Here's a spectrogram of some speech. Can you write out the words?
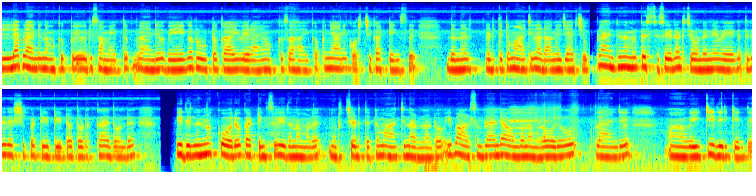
എല്ലാ പ്ലാന്റും നമുക്കിപ്പോൾ ഒരു സമയത്ത് പ്ലാന്റ് വേഗം റൂട്ടൊക്കെ ആയി വരാനും ഒക്കെ സഹായിക്കും. അപ്പോൾ ഞാൻ കുറച്ച് കട്ടിങ്സ് ഇതൊന്ന് എടുത്തിട്ട് മാറ്റി നടാമെന്ന് വിചാരിച്ചു. പ്ലാന്റ് നമ്മൾ പെസ്റ്റിസൈഡ് അടിച്ചുകൊണ്ട് തന്നെ വേഗത്തിൽ രക്ഷപ്പെട്ട് കിട്ടിയിട്ടോ തുടക്കമായതുകൊണ്ട്. ഇതിൽ നിന്നൊക്കെ ഓരോ കട്ടിങ്സ് വീതം നമ്മൾ മുറിച്ചെടുത്തിട്ട് മാറ്റി നടണം കേട്ടോ ഈ ബാൾസം പ്ലാന്റ് ആകുമ്പോൾ നമ്മൾ ഓരോ പ്ലാന്റ് വെയിറ്റ് ചെയ്തിരിക്കരുത്.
